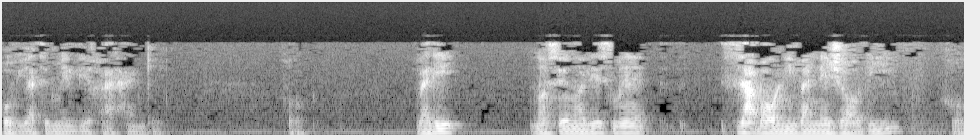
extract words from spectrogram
هویت ملی فرهنگی. خب. ولی ناسیونالیسم زبانی و نژادی خب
